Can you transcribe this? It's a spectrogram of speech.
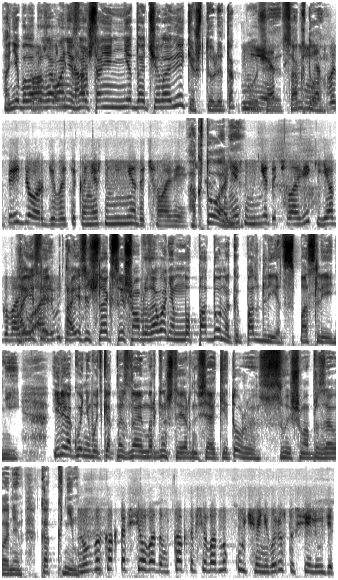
А не было а образования, что, значит, они недочеловеки, что ли? Так получается? Нет, а кто? Нет, вы передергиваете, конечно, не недочеловеки. А кто они? Конечно, не недочеловеки, я говорю а если, о людях... А если человек с высшим образованием, но подонок и подлец последний? Или какой-нибудь, как мы знаем, Моргенштерн всякие, тоже с высшим образованием. Как к ним? Ну, вы как-то все в, как все в одну кучу. Я не говорю, что все люди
